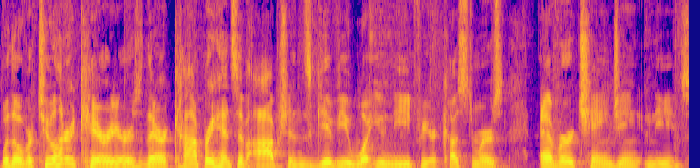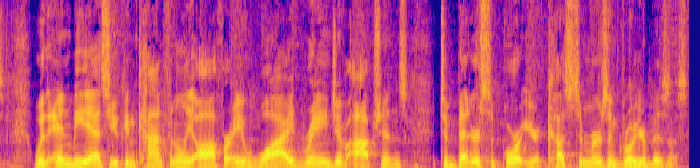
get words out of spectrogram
With over 200 carriers, their comprehensive options give you what you need for your customers' ever changing needs. With NBS, you can confidently offer a wide range of options to better support your customers and grow your business.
